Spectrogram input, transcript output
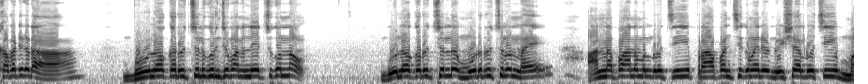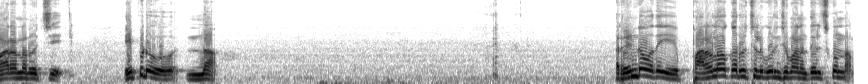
కాబట్టి ఇక్కడ భూలోక రుచుల గురించి మనం నేర్చుకున్నాం. భూలోక రుచుల్లో మూడు రుచులు ఉన్నాయి. అన్నపానముల రుచి ప్రాపంచికమైన విషయాల రుచి మరణ రుచి. ఇప్పుడు నా రెండవది పరలోక రుచుల గురించి మనం తెలుసుకుందాం.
